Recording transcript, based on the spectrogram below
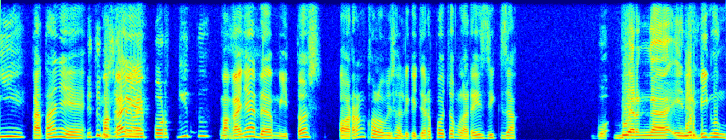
Iya. Katanya ya Itu bisa Makanya teleport gitu. makanya ada mitos Orang kalau misal dikejar pocong lari zigzag biar nggak ini Biar bingung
